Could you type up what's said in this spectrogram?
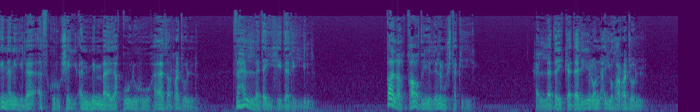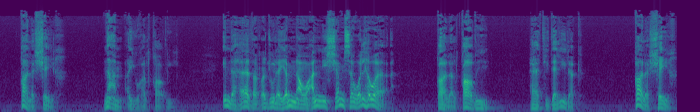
إنني لا أذكر شيئا مما يقوله هذا الرجل فهل لديه دليل؟ قال القاضي للمشتكي هل لديك دليل أيها الرجل؟ قال الشيخ نعم أيها القاضي إن هذا الرجل يمنع عني الشمس والهواء قال القاضي هات دليلك قال الشيخ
